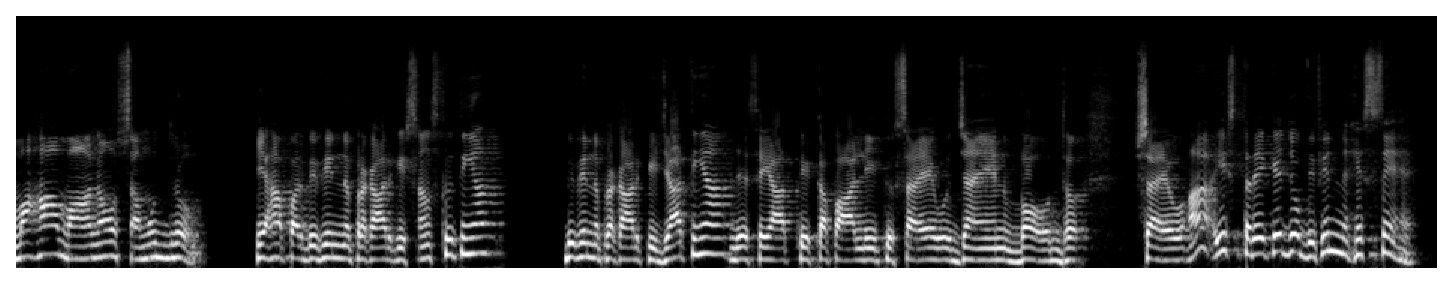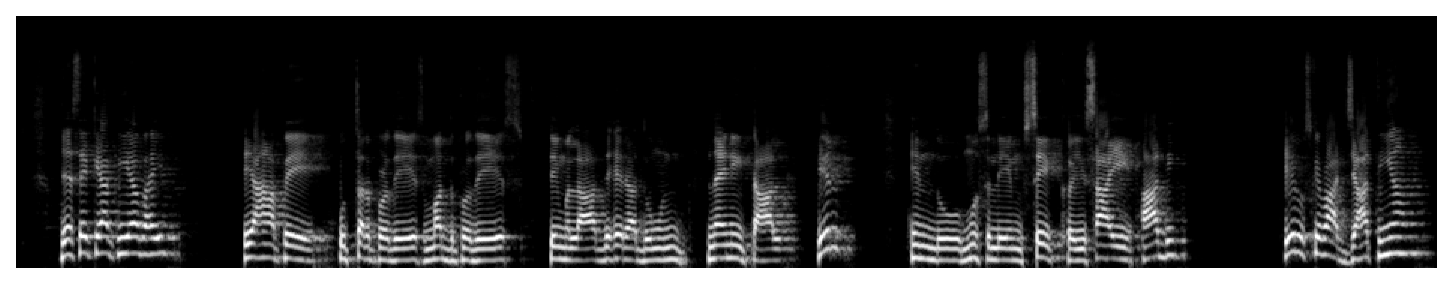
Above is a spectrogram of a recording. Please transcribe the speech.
महामानव समुद्र। यहाँ पर विभिन्न प्रकार की संस्कृतियाँ, विभिन्न प्रकार की जातियाँ, जैसे आपके कपालिक, शैव, जैन, बौद्ध, शैव हाँ इस तरह के जो विभिन्न हिस्से हैं। जैसे क्या किया भाई? यहाँ पे उत्तर प्रदेश, मध्य प्रदेश, शिमला, देहरादून, नैनीताल, फिर हिंदू मुस्लिम सिख ईसाई आदि। फिर उसके बाद जातियाँ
